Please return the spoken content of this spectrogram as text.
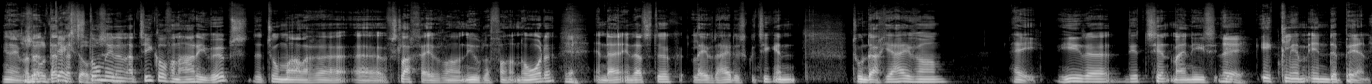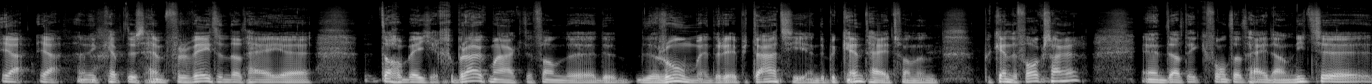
Nee, maar dat, dat, dat stond in een artikel van Harry Wubs, de toenmalige uh, verslaggever van het Nieuwsblad van het Noorden. Ja. En daar, in dat stuk leverde hij dus kritiek. En toen dacht jij van hey, hier, uh, dit zint mij niet. Nee. Ik, ik, klim in de pen. Ja, ja, en ik heb dus hem verweten dat hij uh, toch een beetje gebruik maakte van de, de, de roem en de reputatie en de bekendheid van een bekende volkszanger. En dat ik vond dat hij dan niet uh,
